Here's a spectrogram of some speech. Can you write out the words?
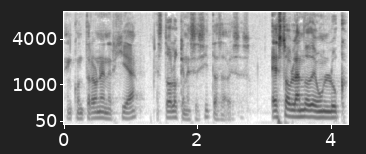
encontrar una energía, es todo lo que necesitas a veces. Esto hablando de un look,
